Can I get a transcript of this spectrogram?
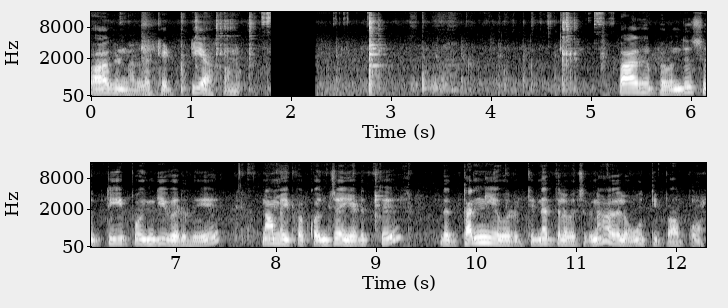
பாகு நல்லா கெட்டியாகணும் பாகு இப்போ வந்து சுற்றி பொங்கி வருது. நாம் இப்போ கொஞ்சம் எடுத்து இந்த தண்ணியை ஒரு கிண்ணத்தில் வச்சுக்கணும் அதில் ஊற்றி பார்ப்போம்.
